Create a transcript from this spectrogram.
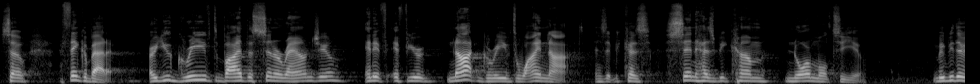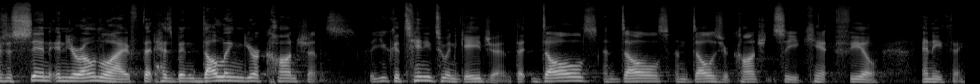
So think about it. Are you grieved by the sin around you? And if, if you're not grieved, why not? Is it because sin has become normal to you? Maybe there's a sin in your own life that has been dulling your conscience that you continue to engage in, that dulls and dulls and dulls your conscience so you can't feel anything.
